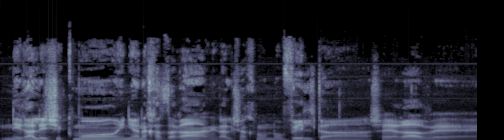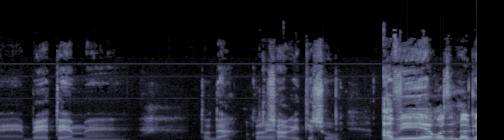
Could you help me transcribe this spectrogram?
נראה לי שכמו עניין החזרה, נראה לי שאנחנו נוביל את השיירה, ובהתאם, אה, אתה יודע, כל כן. השאר יתיישרו. אבי רוזנברג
